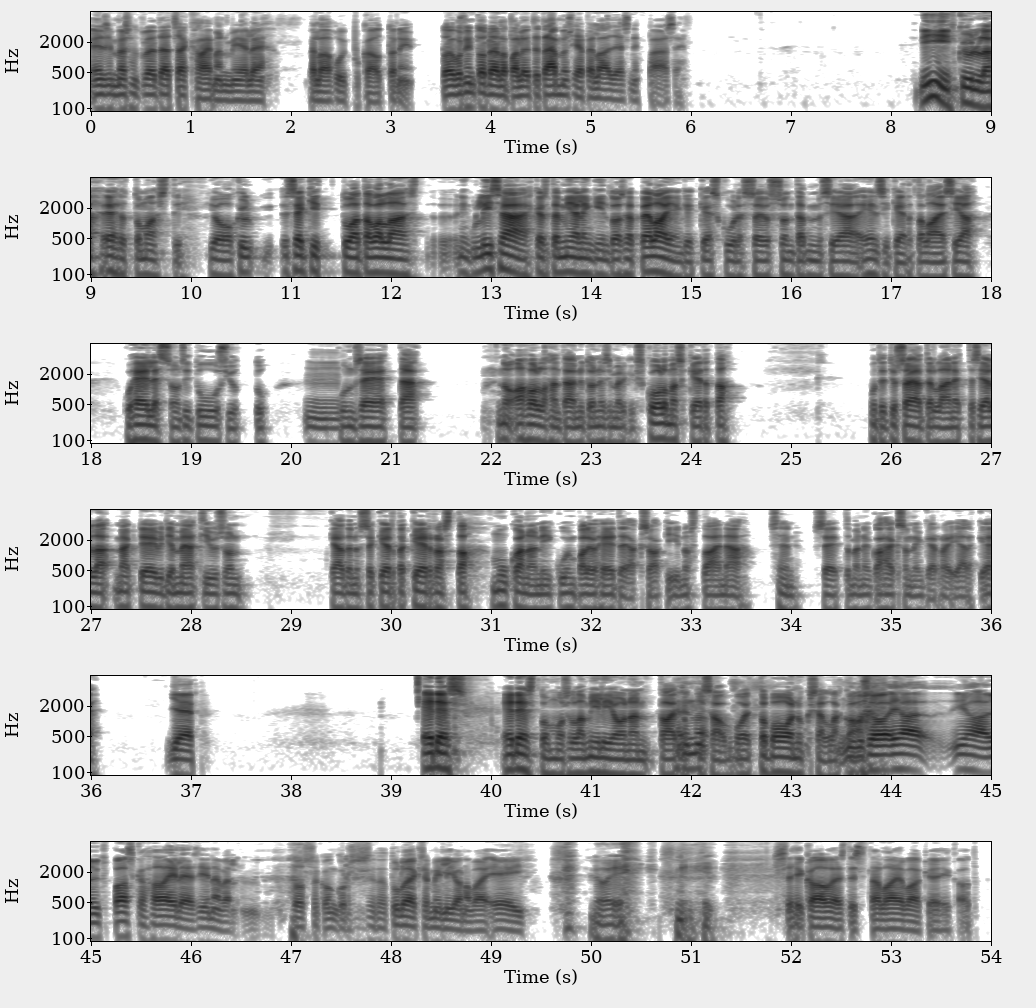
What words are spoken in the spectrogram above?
ensimmäisenä tulee tämä Jack Hyman mieleen pelaa huippukautta, niin toivoisin todella paljon, että tämmöisiä pelaajia sinne pääsee. Niin, kyllä, ehdottomasti. Joo, kyllä sekin tuo tavallaan niin kuin lisää ehkä sitä mielenkiintoisia pelaajienkin keskuudessa, jos on tämmöisiä ensikertalaisia, kun heille se on sitten uusi juttu, Mm. kun se, että no Ahollahan tämä nyt on esimerkiksi kolmas kerta, mutta jos ajatellaan, että siellä McDavid ja Matthews on käytännössä kerta kerrasta mukana, niin kuinka paljon heitä jaksaa kiinnostaa enää sen seitsemännen, kahdeksannen kerran jälkeen. Jep. Edes, edes tuommoisella miljoonan taitokisan no, voittobonuksellakaan. No, se on ihan, ihan yksi paska hailee siinä tuossa konkurssissa, että tuleeko se miljoona vai ei. No ei, niin. Se ei kauheasti sitä laivaa keikauta.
